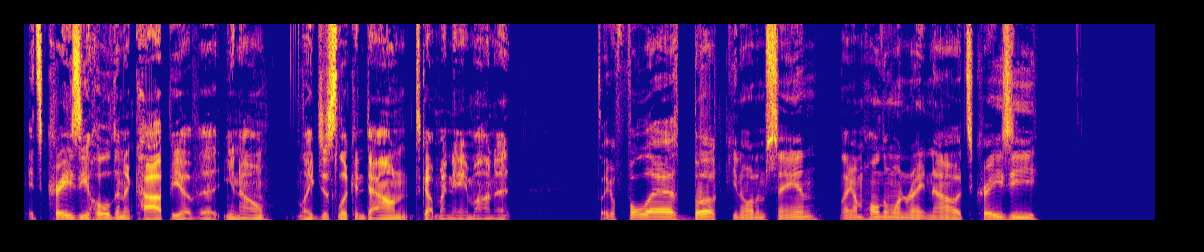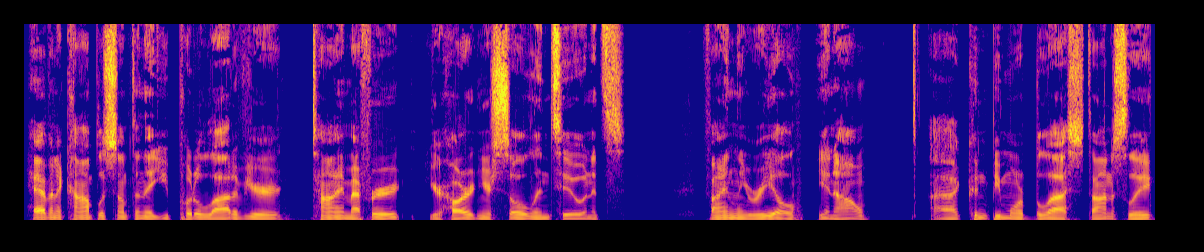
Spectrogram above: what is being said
It's crazy holding a copy of it, you know, like just looking down, it's got my name on it. It's like a full ass book, you know what I'm saying? Like I'm holding one right now. It's crazy having accomplished something that you put a lot of your time, effort, your heart, and your soul into, and it's finally real, you know? I couldn't be more blessed, honestly.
